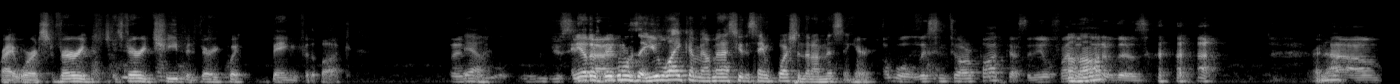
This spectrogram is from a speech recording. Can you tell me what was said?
right where it's very it's very cheap and very quick bang for the buck And Yeah. You see Any other big ones that you like? I mean, I'm gonna ask you the same question that I'm missing here. Well, listen to our podcast and you'll find Uh-huh. a lot of those. Right now. um,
